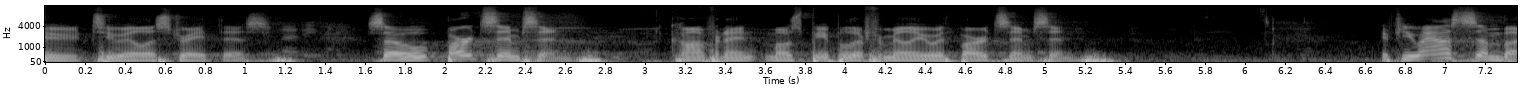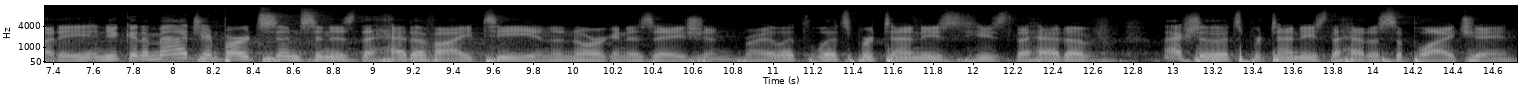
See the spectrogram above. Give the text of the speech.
to, to illustrate this. So, Bart Simpson, confident most people are familiar with Bart Simpson. If you ask somebody, and you can imagine Bart Simpson is the head of IT in an organization, right? Let's, let's pretend he's, he's the head of, actually, let's pretend he's the head of supply chain.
